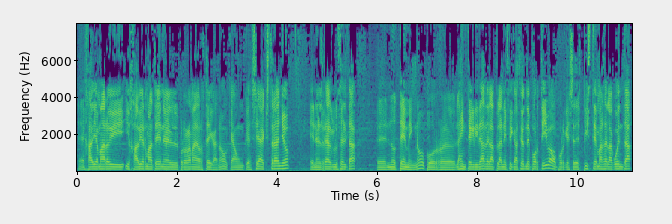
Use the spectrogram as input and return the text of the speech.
eh, Javier Amaro y, Javier Mate en el programa de Ortega, ¿no? que aunque sea extraño, en el Real Cruz Celta eh, no temen ¿no? por eh, la integridad de la planificación deportiva o porque se despiste más de la cuenta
